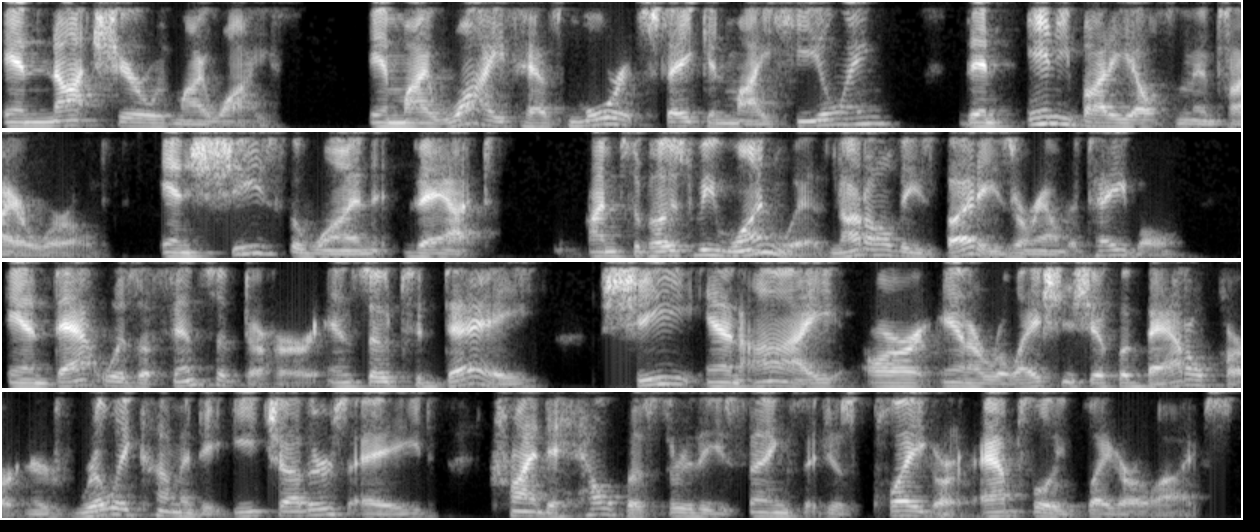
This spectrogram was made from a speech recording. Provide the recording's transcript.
and not share with my wife. And my wife has more at stake in my healing than anybody else in the entire world. And she's the one that I'm supposed to be one with, not all these buddies around the table. And that was offensive to her. And so today, she and I are in a relationship of battle partners, really coming to each other's aid, trying to help us through these things that just plague our absolutely plague our lives.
